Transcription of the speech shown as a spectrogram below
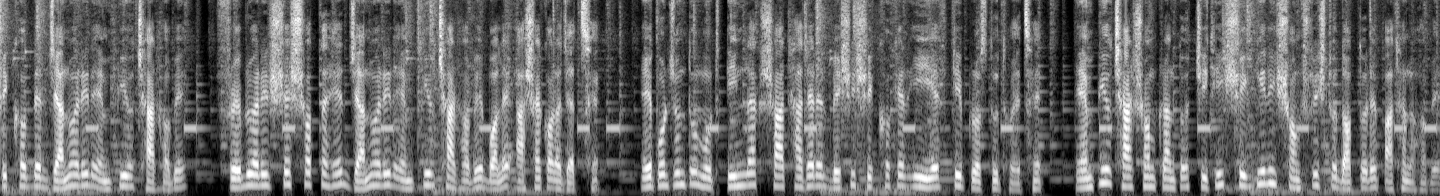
শিক্ষকদের জানুয়ারির এমপিও ছাড় হবে, ফেব্রুয়ারির শেষ সপ্তাহে জানুয়ারির এমপিও ছাড় হবে বলে আশা করা যাচ্ছে। এ পর্যন্ত মোট তিন লাখ ষাট হাজারের বেশি শিক্ষকের ইএফটি প্রস্তুত হয়েছে। এমপিও ছাড় সংক্রান্ত চিঠি শিগগিরই সংশ্লিষ্ট দপ্তরে পাঠানো হবে।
